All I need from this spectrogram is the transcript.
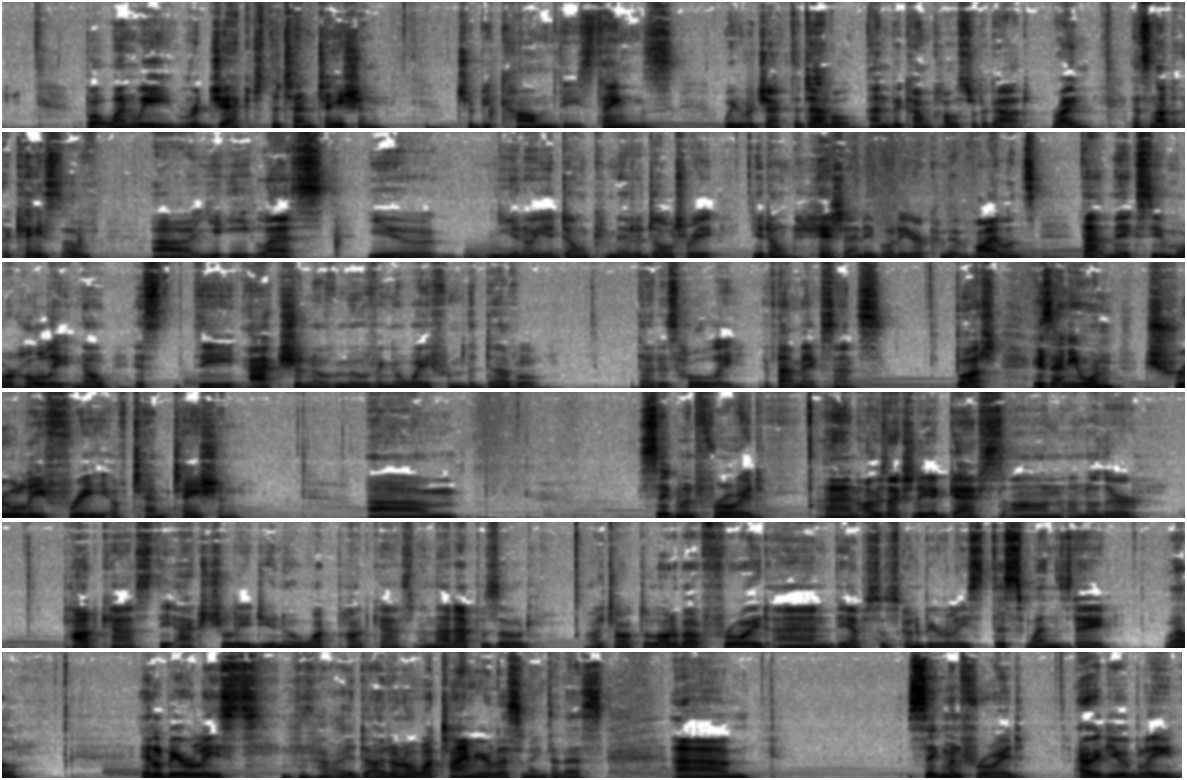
But when we reject the temptation to become these things, we reject the devil and become closer to God, right? It's not a case of uh, you eat less, you you know you don't commit adultery, you don't hit anybody or commit violence. That makes you more holy. No, it's the action of moving away from the devil that is holy, if that makes sense. But is anyone truly free of temptation? Um, Sigmund Freud, and I was actually a guest on another podcast, the Actually Do You Know What podcast, and that episode I talked a lot about Freud, and the episode's going to be released this Wednesday. Well, it'll be released. I, I don't know what time you're listening to this. Um, Sigmund Freud, arguably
